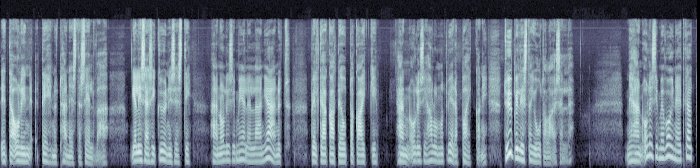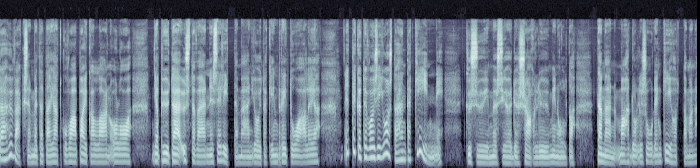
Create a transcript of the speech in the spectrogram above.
että olin tehnyt hänestä selvää, ja lisäsi kyynisesti, hän olisi mielellään jäänyt, pelkää kateutta kaikki. Hän olisi halunnut viedä paikkani, tyypillistä juutalaiselle. Mehän olisimme voineet käyttää hyväksemme tätä jatkuvaa paikallaan oloa ja pyytää ystäväänne selittämään joitakin rituaaleja. Ettekö te voisi juosta häntä kiinni, kysyi Monsieur de Charlie minulta tämän mahdollisuuden kiihottamana.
